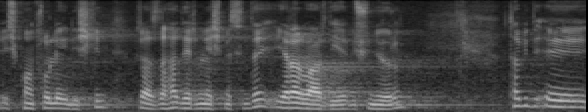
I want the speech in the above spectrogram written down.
iş kontrolle ilişkin biraz daha derinleşmesinde yarar var diye düşünüyorum. Tabii e,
